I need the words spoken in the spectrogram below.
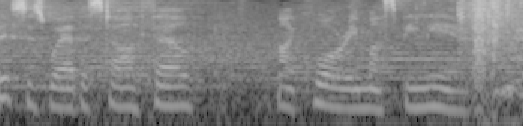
This is where the star fell. My quarry must be near.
